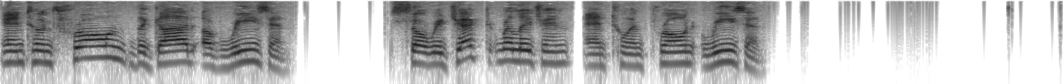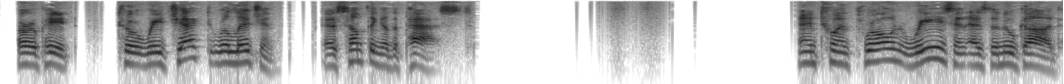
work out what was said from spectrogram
and to enthrone the God of reason so reject religion and to enthrone reason. I repeat, to reject religion as something of the past and to enthrone reason as the new God.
